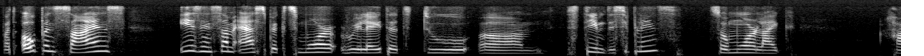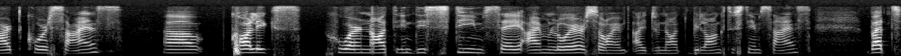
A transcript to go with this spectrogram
But open science is in some aspects more related to um, STEAM disciplines, so more like hardcore science. Uh, colleagues who are not in this STEAM say, I'm a lawyer, so I'm, I do not belong to STEAM science. But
